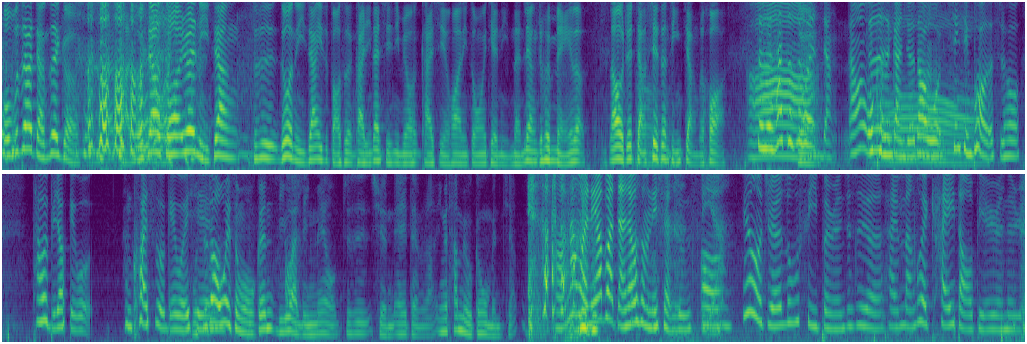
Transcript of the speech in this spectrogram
我不是要讲这个，我是要说，因为你这样，就是如果你这样一直保持很开心，但其实你没有很开心的话，你总有一天你能量就会没了。然后我就讲谢振廷讲的话，对对，他就是会讲，然后我可能感觉到我心情不好的时候，他会比较给我很快速的给我一些。我知道为什么我跟李婉玲没有就是选 Adam 啦，因为他没有跟我们讲。好，那婉玲要不要讲一下为什么你选 Lucy 啊哦？，因为我觉得 Lucy 本人就是个还蛮会开导别人的人，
